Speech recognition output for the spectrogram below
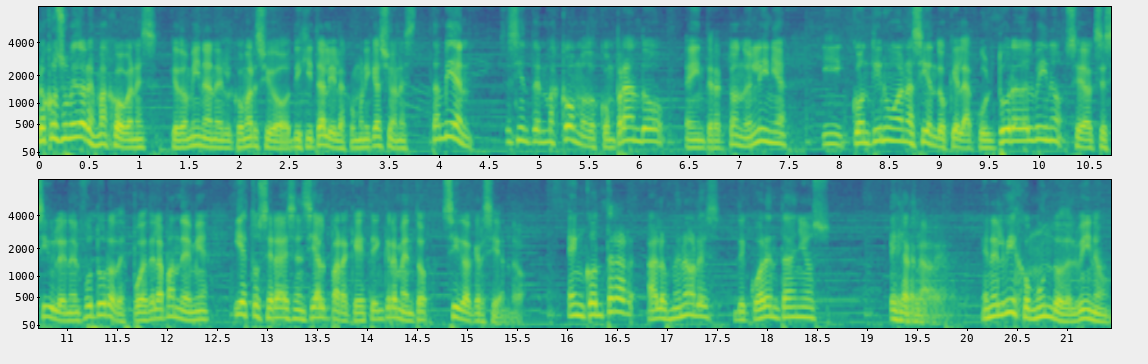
Los consumidores más jóvenes, que dominan el comercio digital y las comunicaciones, también se sienten más cómodos comprando e interactuando en línea y continúan haciendo que la cultura del vino sea accesible en el futuro después de la pandemia y esto será esencial para que este incremento siga creciendo. Encontrar a los menores de 40 años es la clave. En el viejo mundo del vino,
